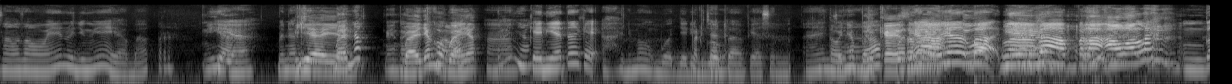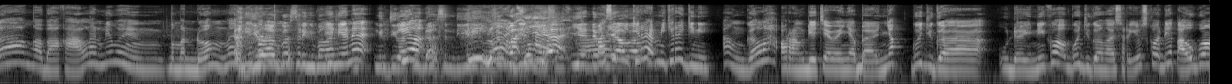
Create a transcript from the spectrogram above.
sama-sama mainin ujungnya ya baper. Iya bener sih. Iya, iya. banyak yang kayak Banyak gitu kok, banyak. banyak. Kayak niatnya kayak ah ini mau buat jadi gue Bercanda. pelampiasan aja. Taunya baper. Ya taunya Itu, mbak dia mbak baper lah awalnya. Enggak enggak bakalan. Dia mah yang temen doang. Nah dia gila kan gue sering banget iniannya ngejilat iya, udah sendiri. Iya, gua- iya, iya, demi pasti mikirnya mikirnya gini ah enggak lah orang dia ceweknya banyak gue juga udah ini kok gue juga nggak serius kok. Dia tahu gue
